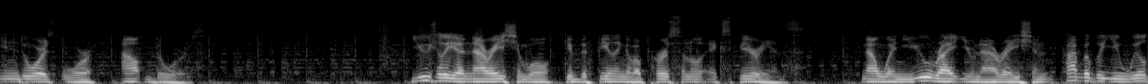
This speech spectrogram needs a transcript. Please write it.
indoors, or outdoors. Usually a narration will give the feeling of a personal experience. Now, when you write your narration, probably you will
